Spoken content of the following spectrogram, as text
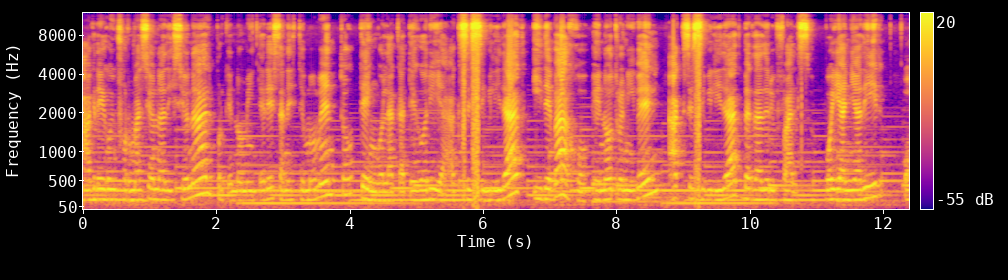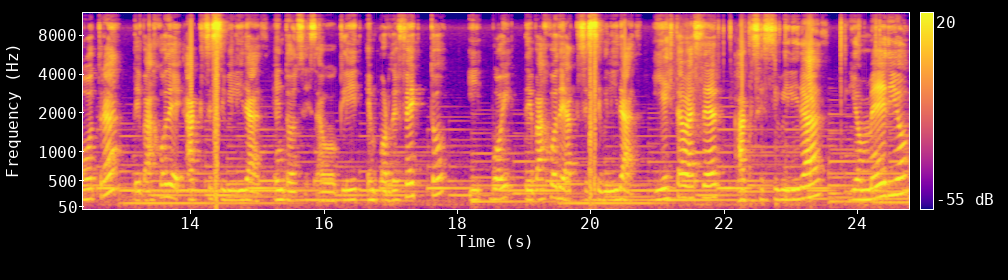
agrego información adicional porque no me interesa en este momento. Tengo la categoría accesibilidad y debajo en otro nivel accesibilidad verdadero y falso. Voy a añadir otra debajo de accesibilidad. Entonces hago clic en por defecto y voy debajo de accesibilidad. Y esta va a ser accesibilidad guion medio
